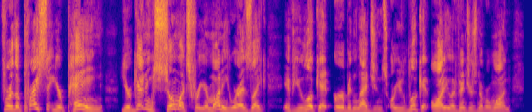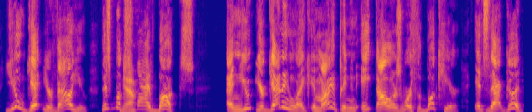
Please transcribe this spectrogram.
for the price that you're paying, you're getting so much for your money. Whereas, like, if you look at Urban Legends or you look at Audio Adventures number one, you don't get your value. This book's Yeah. five bucks, and you you're getting like, in my opinion, eight dollars worth of book here. It's that good.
